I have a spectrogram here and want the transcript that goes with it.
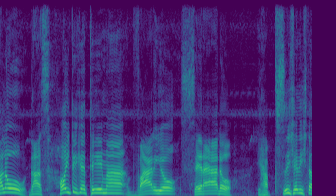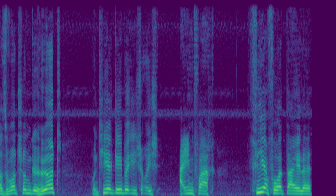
Hallo, das heutige Thema Vario Cerrado. Ihr habt sicherlich das Wort schon gehört und hier gebe ich euch einfach vier Vorteile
